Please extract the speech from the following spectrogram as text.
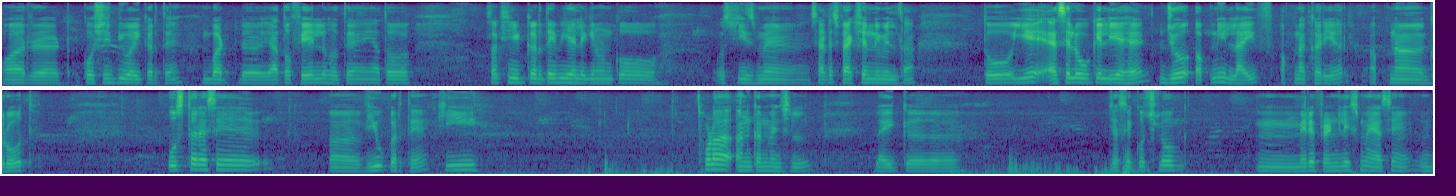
और कोशिश भी वही करते हैं बट या तो फेल होते हैं या तो सक्सीड करते भी है, लेकिन उनको उस चीज़ में सेटिस्फैक्शन नहीं मिलता। तो ये ऐसे लोगों के लिए है, जो अपनी लाइफ अपना करियर अपना ग्रोथ उस तरह से व्यू करते हैं कि थोड़ा अनकन्वेंशनल लाइक जैसे कुछ लोग मेरे फ्रेंड लिस्ट में ऐसे हैं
